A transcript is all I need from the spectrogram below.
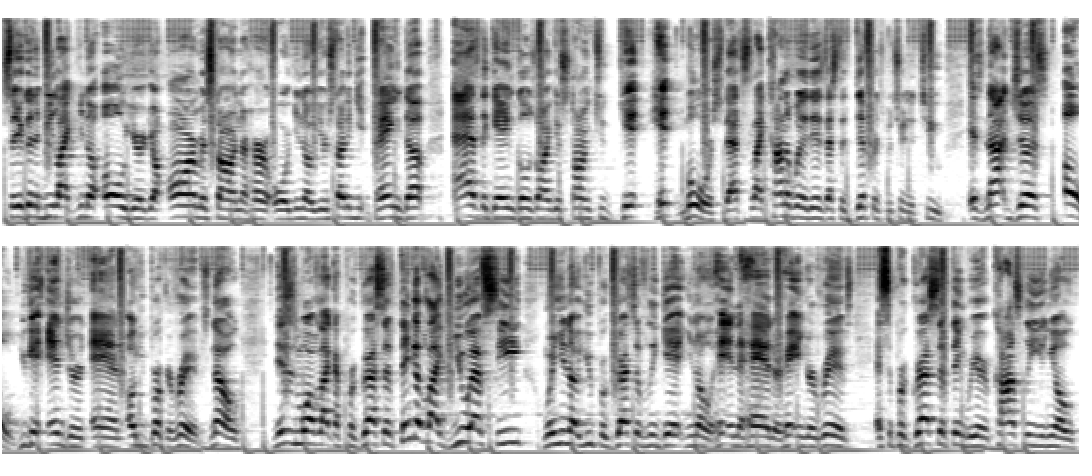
So you're gonna be like, you know, oh, your your arm is starting to hurt, or you know, you're starting to get banged up as the game goes on. You're starting to get hit more. So that's like kind of what it is. That's the difference between the two. It's not just oh, you get injured and oh, you broke your ribs. No, this is more of like a progressive. Think of like UFC when you know you progressively get you know hitting the head or hitting your ribs. It's a progressive thing where you're constantly, you know,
